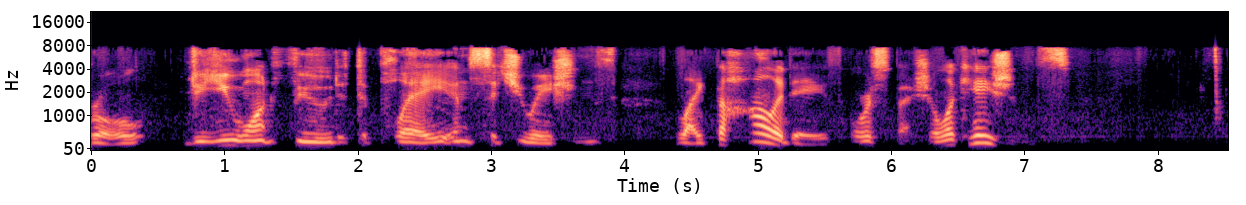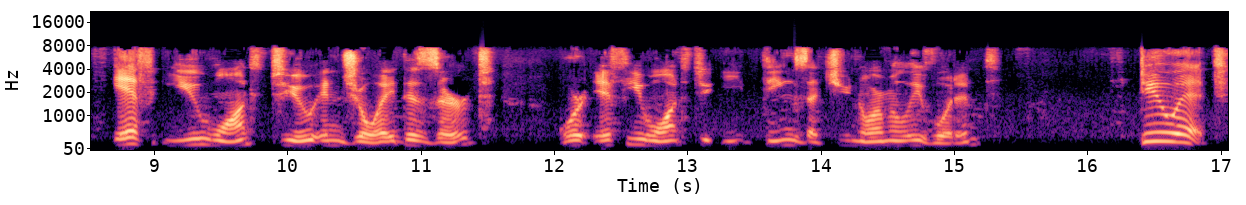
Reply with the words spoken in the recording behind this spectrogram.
role do you want food to play in situations like the holidays or special occasions? If you want to enjoy dessert, or if you want to eat things that you normally wouldn't, do it.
